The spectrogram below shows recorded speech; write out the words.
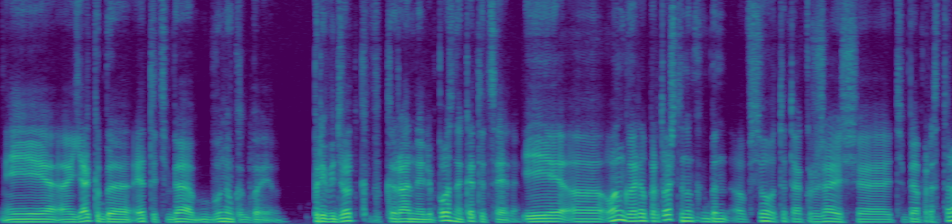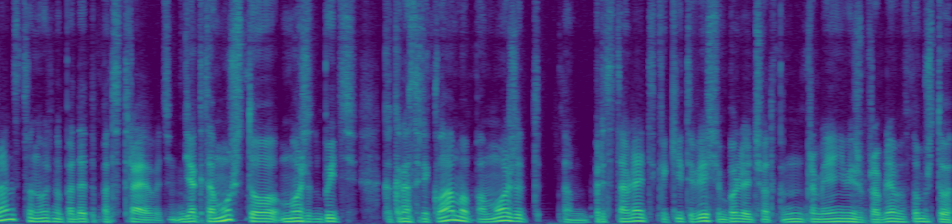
И якобы это тебя, ну, как бы приведет к, рано или поздно к этой цели. И э, он говорил про то, что ну, как бы все вот это окружающее тебя пространство нужно под это подстраивать. Я к тому, что, может быть, как раз реклама поможет там, представлять какие-то вещи более четко. Ну, например, я не вижу проблемы в том, что,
